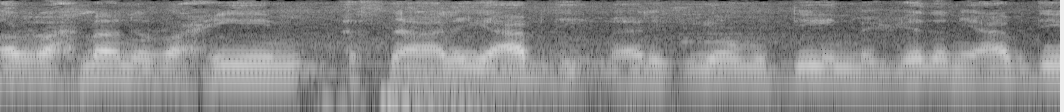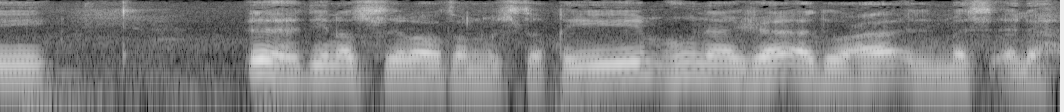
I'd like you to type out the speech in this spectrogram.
الرحمن الرحيم. أثنى علي عبدي. مالك يوم الدين. مجدني عبدي. اهدنا الصراط المستقيم. هنا جاء دعاء المسألة.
